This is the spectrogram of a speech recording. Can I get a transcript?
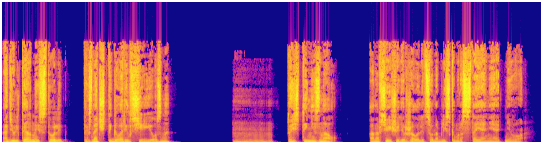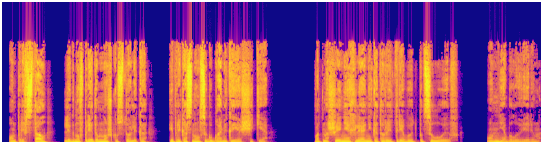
адюльтерный столик? Так значит, ты говорил серьезно?» «М-м, «То есть ты не знал?» Она все еще держала лицо на близком расстоянии от него. Он привстал, легнув при этом ножку столика, и прикоснулся губами к ее щеке. В отношениях ли они, которые требуют поцелуев? Он не был уверен.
